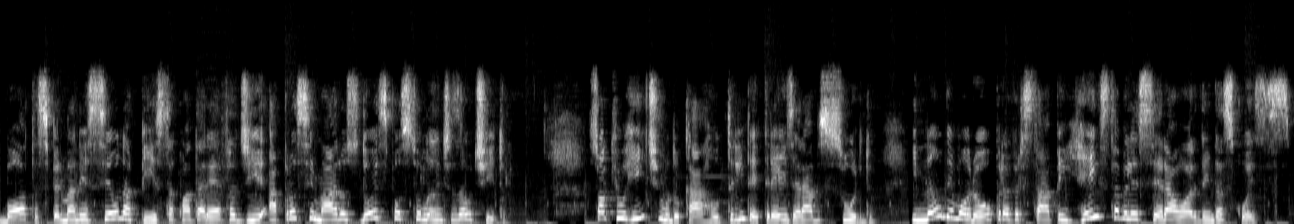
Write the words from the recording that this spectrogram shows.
Bottas permaneceu na pista com a tarefa de aproximar os dois postulantes ao título. Só que o ritmo do carro 33 era absurdo e não demorou para Verstappen reestabelecer a ordem das coisas.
